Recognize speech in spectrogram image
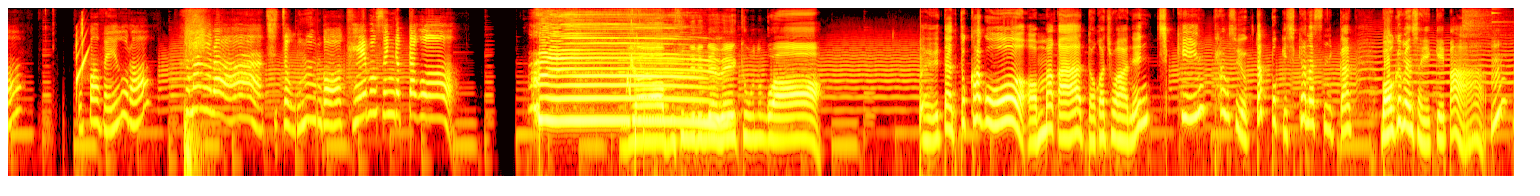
어? 오빠 왜 울어? 그만 울어. 진짜 우는 거 개 못생겼다고. 야 무슨 일인데 왜 이렇게 우는 거야? 일단 뚝하고 엄마가 너가 좋아하는 치킨, 탕수육, 떡볶이 시켜놨으니까 먹으면서 얘기해봐. 응?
